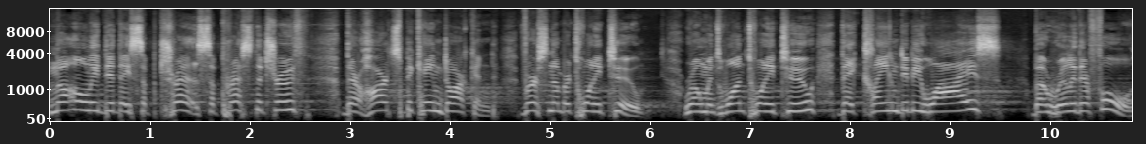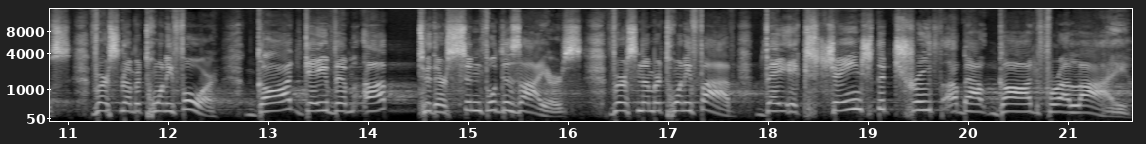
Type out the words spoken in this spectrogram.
not only did they suppress the truth, their hearts became darkened. Verse number 22, Romans 1:22, they claim to be wise, but really they're fools. Verse number 24, God gave them up to their sinful desires. Verse number 25, they exchanged the truth about God for a lie.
